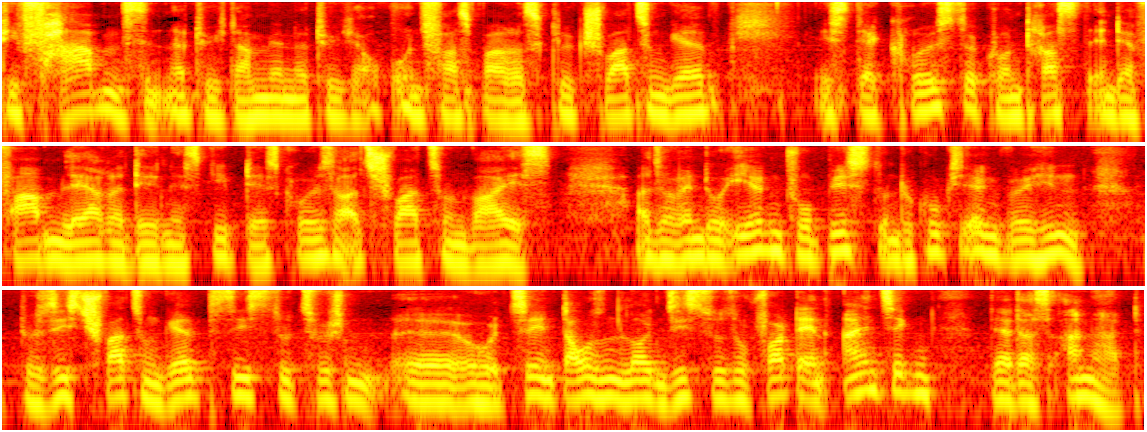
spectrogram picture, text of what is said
die Farben sind natürlich, da haben wir natürlich auch unfassbares Glück. Schwarz und Gelb ist der größte Kontrast in der Farbenlehre, den es gibt. Der ist größer als Schwarz und Weiß. Also wenn du irgendwo bist und du guckst irgendwo hin Du siehst schwarz und gelb, siehst du zwischen äh, 10.000 Leuten, siehst du sofort den einzigen, der das anhat.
